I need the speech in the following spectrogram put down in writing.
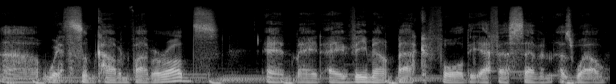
uh, with some carbon fiber rods and made a V mount back for the FS7 as well.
